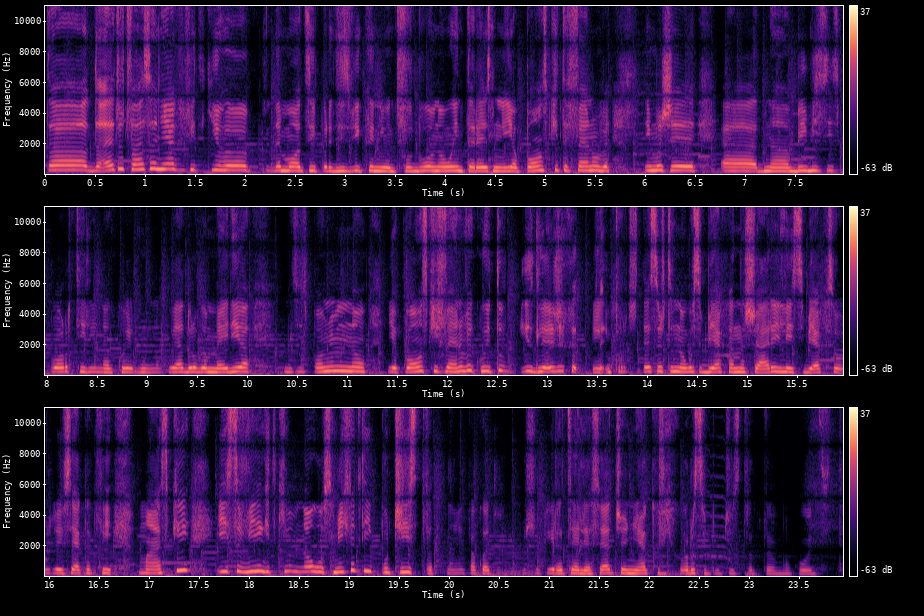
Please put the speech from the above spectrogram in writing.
Та, да, ето това са някакви такива емоции, предизвикани от футбола, много интересни. Японските фенове имаше а, на BBC Sport или на, кой, на коя друга медия, не си спомням, но японски фенове, които изглеждаха, проче те също много се бяха нашарили, си бяха сложили всякакви маски и са винаги такива много усмихнати и почистват. Нали? Това, което шокира целия свят, че някакви хора си почистват буклуците.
